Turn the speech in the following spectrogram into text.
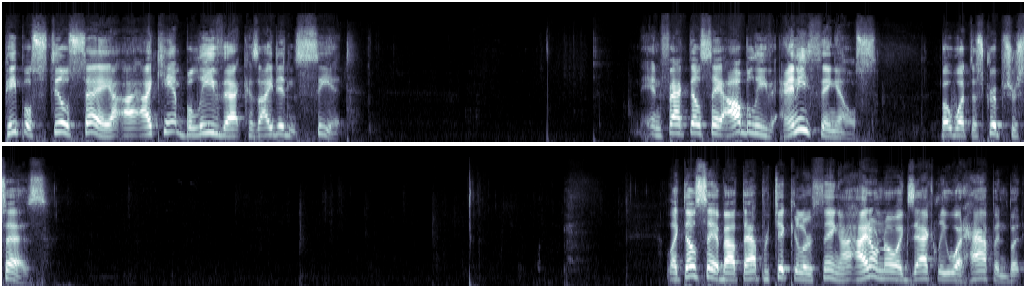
people still say, I, I can't believe that because I didn't see it. In fact, they'll say, I'll believe anything else but what the scripture says. Like they'll say about that particular thing, I, I, don't know exactly what happened, but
